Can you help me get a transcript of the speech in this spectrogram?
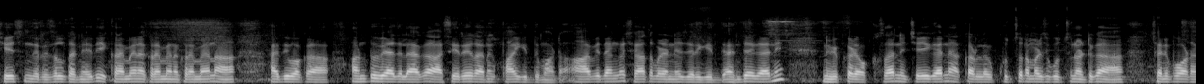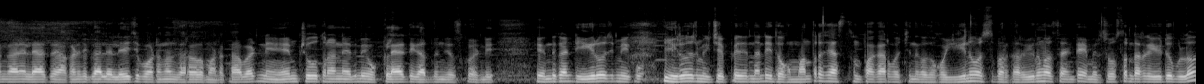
చేసిన రిజల్ట్ అనేది క్రమేణా క్రమేణా క్రమేణా అది ఒక అంటువ్యాధిలాగా ఆ శరీరానికి పాకిద్ది ఆ విధంగా శాతబడి అనేది జరిగిద్ది. అంతేగాని నువ్వు ఇక్కడ ఒక్కసారి నేను చేయగానే అక్కడ కూర్చున్న మనిషి కూర్చున్నట్టుగా చనిపోవడం కానీ లేకపోతే అక్కడి నుంచి గాలి లేచిపోవడం కానీ జరగదన్నమాట. కాబట్టి నేను ఏం చూస్తున్నాను అనేది మీకు క్లారిటీగా అర్థం చేసుకోండి. ఎందుకంటే ఈ రోజు మీకు ఈ రోజు మీకు చెప్పేది ఏంటంటే ఇది ఒక మంత్రశాస్త్రం ప్రకారం వచ్చింది కదా ఒక యూనివర్స్ ప్రకారం. యూనివర్స్ అంటే మీరు చూస్తుంటారు యూట్యూబ్లో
